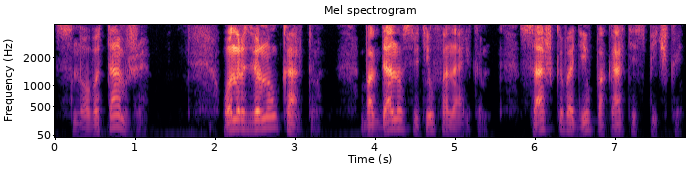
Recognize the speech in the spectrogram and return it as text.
Снова там же. Он развернул карту. Богданов светил фонариком. Сашка водил по карте спичкой.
